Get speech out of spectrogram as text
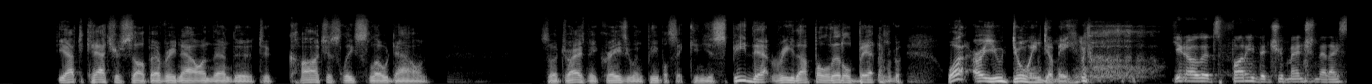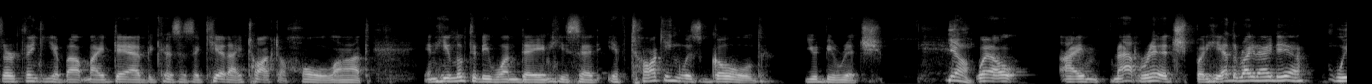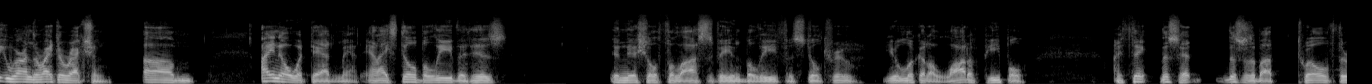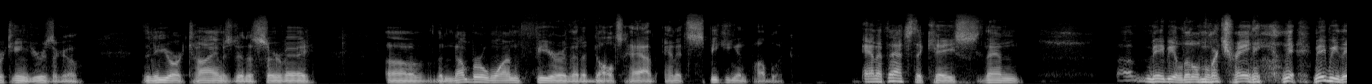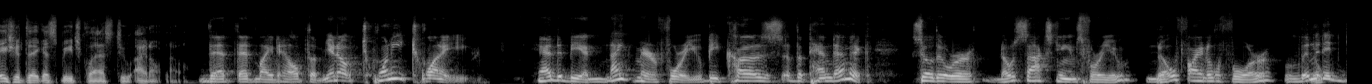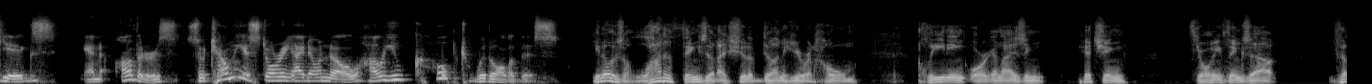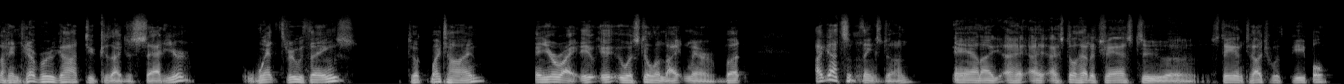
You have to catch yourself every now and then to to consciously slow down. So it drives me crazy when people say, "Can you speed that read up a little bit?" I'm going, "What are you doing to me?" you know, it's funny that you mentioned that. I started thinking about my dad because as a kid I talked a whole lot, and he looked at me one day and he said, "If talking was gold, you'd be rich." Yeah. Well, I'm not rich, but he had the right idea. We were in the right direction. Um, I know what dad meant, and I still believe that his initial philosophy and belief is still true. You look at a lot of people. I think this had this was about 12, 13 years ago. The New York Times did a survey of the number one fear that adults have, and it's speaking in public. And if that's the case, then uh, maybe a little more training. maybe they should take a speech class too. I don't know. That that might help them. You know, 2020 had to be a nightmare for you because of the pandemic. So there were no Sox games for you, no Final Four, limited gigs, and others. So tell me a story I don't know how you coped with all of this. You know, there's a lot of things that I should have done here at home cleaning, organizing, pitching, throwing things out that I never got to because I just sat here, went through things, took my time. And you're right, it, it was still a nightmare, but I got some things done, and I I, I still had a chance to uh, stay in touch with people.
